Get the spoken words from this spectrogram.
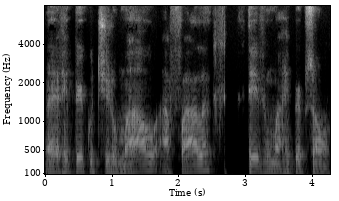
né, repercutiram mal a fala, teve uma repercussão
